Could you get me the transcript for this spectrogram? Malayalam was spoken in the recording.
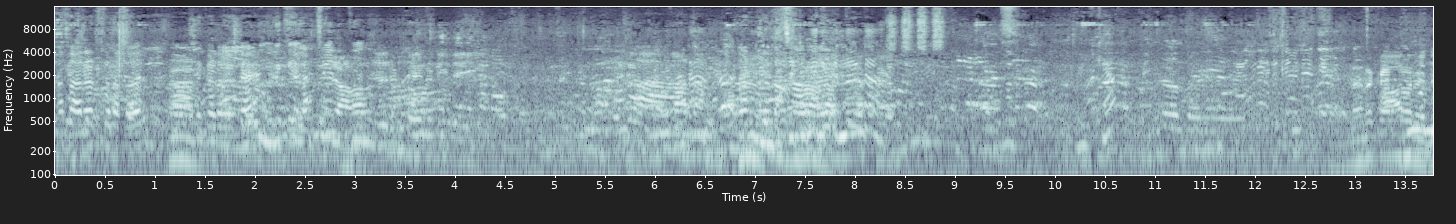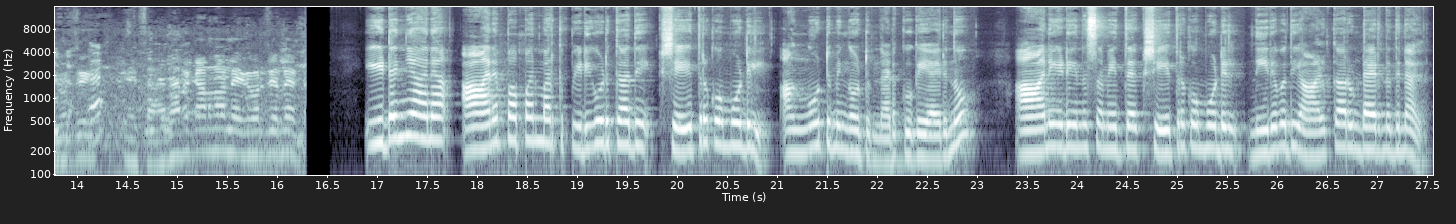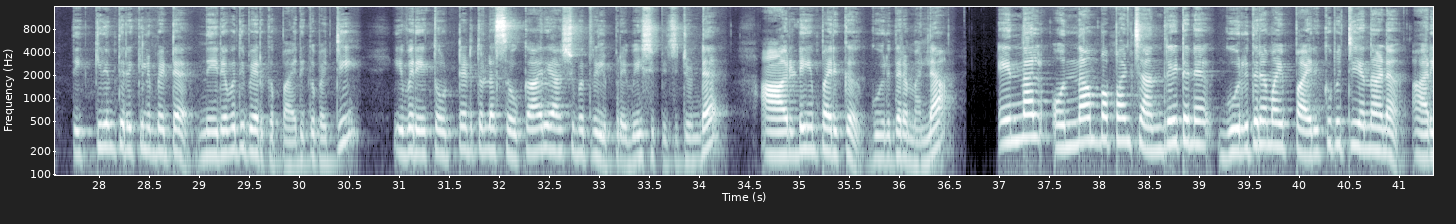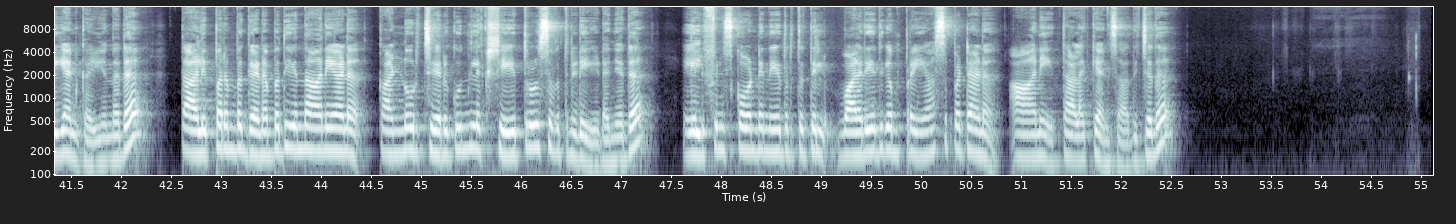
സാധാരണ കാണുന്നല്ലേ ഇത് കുറച്ചല്ലേ ഇടഞ്ഞ ആന ആനപ്പാപ്പാന്മാർക്ക് പിടികൊടുക്കാതെ ക്ഷേത്ര കോമ്പൗണ്ടിൽ അങ്ങോട്ടും ഇങ്ങോട്ടും നടക്കുകയായിരുന്നു. ആന ഇടയുന്ന സമയത്ത് ക്ഷേത്ര കോമ്പൗണ്ടിൽ നിരവധി ആൾക്കാരുണ്ടായിരുന്നതിനാൽ തിക്കിലും തിരക്കിലും പെട്ട് നിരവധി പേർക്ക് പരിക്ക് പറ്റി ഇവരെ തൊട്ടടുത്തുള്ള സ്വകാര്യ ആശുപത്രിയിൽ പ്രവേശിപ്പിച്ചിട്ടുണ്ട്. ആരുടെയും പരിക്ക് ഗുരുതരമല്ല. എന്നാൽ ഒന്നാം പപ്പാൻ ചന്ദ്രേട്ടന് ഗുരുതരമായി പരിക്കുപറ്റിയെന്നാണ് അറിയാൻ കഴിയുന്നത്. താളിപ്പറമ്പ് ഗണപതി എന്ന ആനയാണ് കണ്ണൂർ ചെറുകുന്നിലെ ക്ഷേത്രോത്സവത്തിനിടെ ഇടഞ്ഞത്. എൽഫിൻസ് കോണിന്റെ നേതൃത്വത്തിൽ വളരെയധികം പ്രയാസപ്പെട്ടാണ് ആനയെ തളയ്ക്കാൻ സാധിച്ചത്.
